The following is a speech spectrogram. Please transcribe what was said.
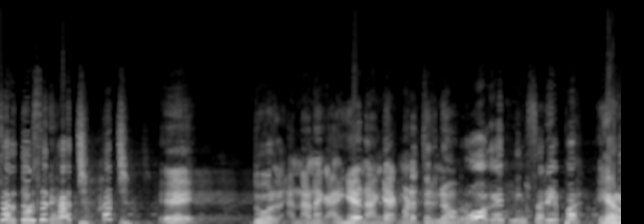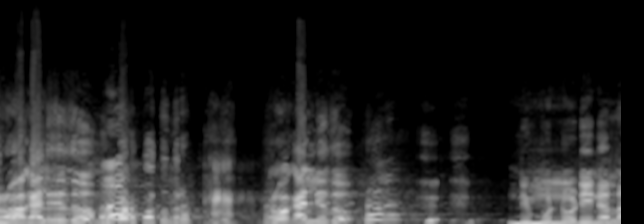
ಸರಿ ದೂರ ಸರಿ ಹಚ್ ಹಚ್. ಏ ದೂರ ನನಗೆ ಏನು ಹಂಗ್ಯಾಕೆ ಮಾಡ್ತೀರಿ ನೀವು? ರೋಗ ಐತ್ ನಿಂಗೆ ಸರಿಯಪ್ಪ. ಏ ರೋಗ ಅಲ್ರಿ ಇದು. ಪಡ್ಕೋತಂದ್ರು ಹಾ, ರೋಗ ಅಲ್ಲಿದು ನಿಮ್ಮನ್ನ ನೋಡಿನಲ್ಲ?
